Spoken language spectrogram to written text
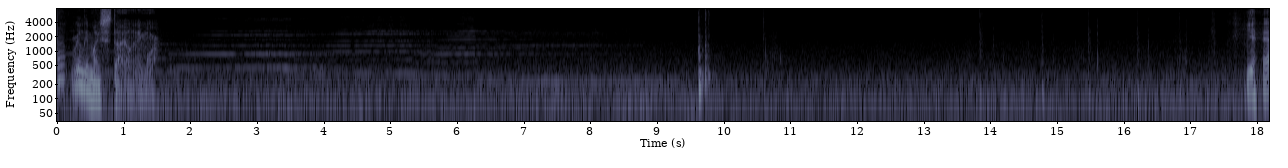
not really my style anymore. Yeah. Here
